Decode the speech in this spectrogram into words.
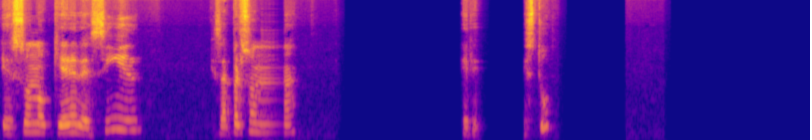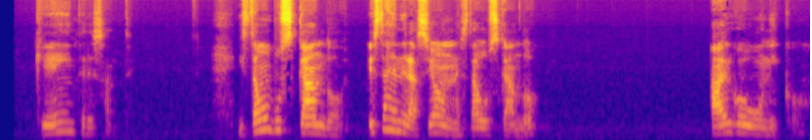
eso no quiere decir que esa persona eres tú. Qué interesante. Y estamos buscando, esta generación está buscando algo único.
